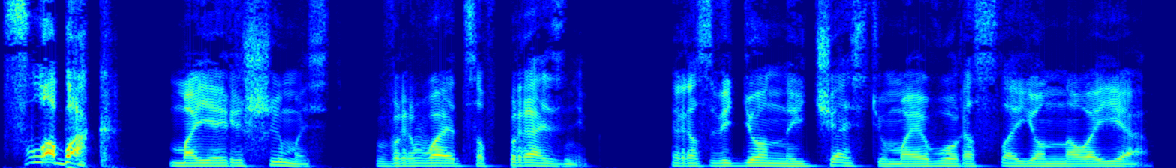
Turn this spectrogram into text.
слабак!» Моя решимость врывается в праздник, разведенный частью моего расслоенного «я»,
